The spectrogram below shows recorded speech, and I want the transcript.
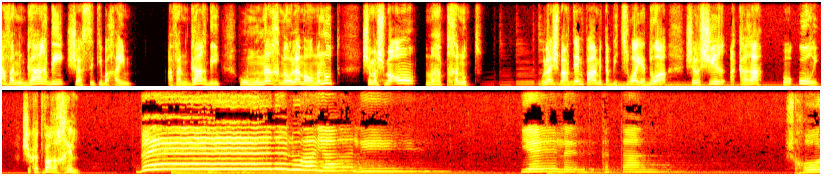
אוונגרדי שעשיתי בחיים. אוונגרדי הוא מונח מעולם האומנות שמשמעו מהפכנות. אולי שמעתם פעם את הביצוע הידוע של השיר הכרה, או אורי, שכתבה רחל. בן אלו היה לי ילד קטן, שחור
